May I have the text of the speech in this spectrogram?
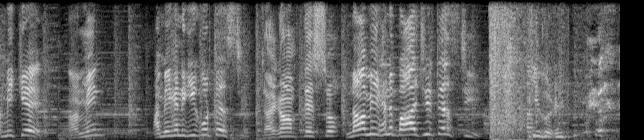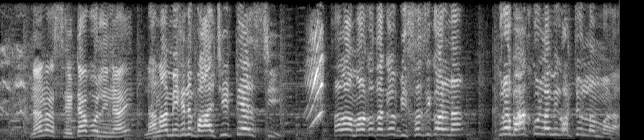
আমি কে? আমিন। আমি এখানে কি করতে এসেছি? জায়গা মাপতে এসছো? না আমি এখানে বাল ছিঁড়তে এসেছি। না না সেটা বলি নাই। না না আমি এখানে বাল ছিঁড়তে এসেছি। সালা আমার কথা কেউ বিশ্বাসই করে না। তোরা ভাগ করলে আমি ঘর চললাম মারা।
